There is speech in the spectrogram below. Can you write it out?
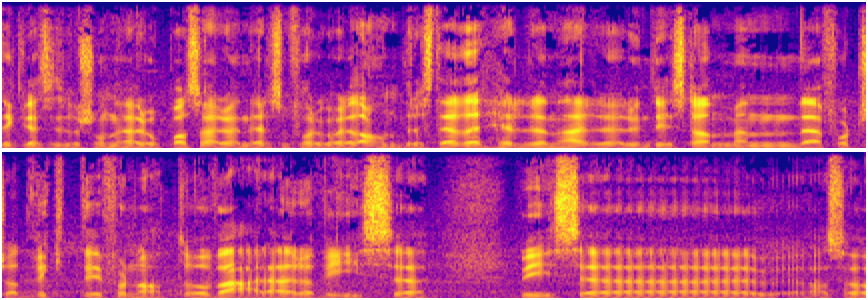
sikkerhetssituasjonen i Europa så er det jo en del som foregår i andre steder, heller enn her rundt Island. Men det er fortsatt viktig for Nato å være her og vise, vise altså,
